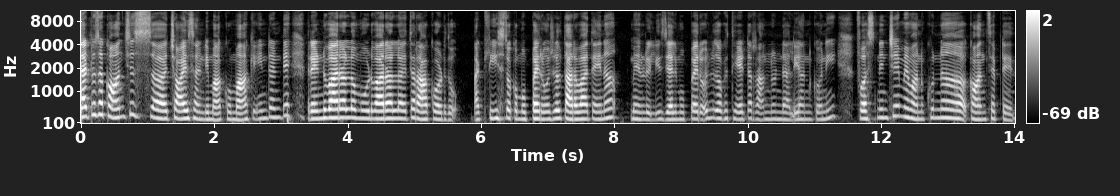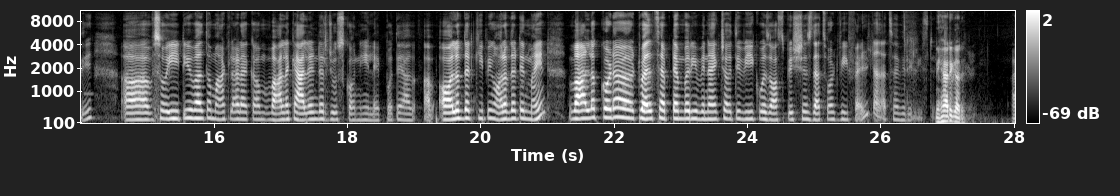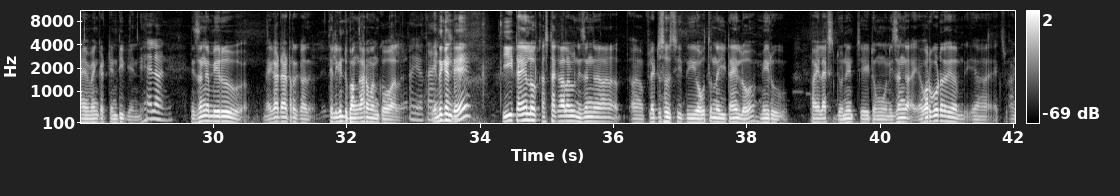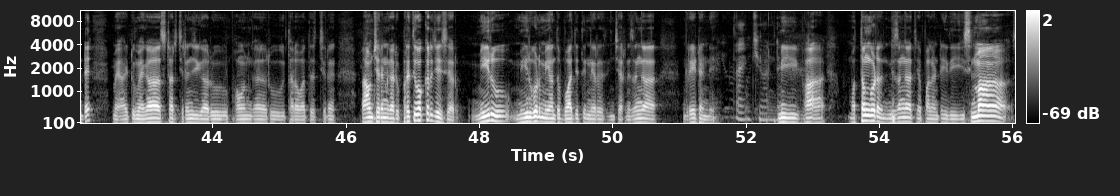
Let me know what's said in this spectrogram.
that was a conscious choice అండి మాకు. మాకు ఏంటంటే రెండు వారాల్లో మూడు వారాల్లో అయితే రాకూడదు. అట్లీస్ట్ ఒక ముప్పై రోజుల తర్వాత అయినా మేము రిలీజ్ చేయాలి. ముప్పై రోజులు ఒక థియేటర్ రన్ ఉండాలి అనుకొని ఫస్ట్ నుంచే మేము అనుకున్న కాన్సెప్ట్ ఇది సో ఈటీవీ వాళ్ళతో మాట్లాడాక వాళ్ళ క్యాలెండర్ చూసుకొని లేకపోతే all of that keeping all of that in mind వాళ్ళకు కూడా ట్వెల్త్ సెప్టెంబర్ ఈ Vinayaka Chavithi week was auspicious that's what we felt that's why we release Niharika గారు ఆయన వెంకట్ టెన్ టీవీ అండి. హలో అండి. నిజంగా మీరు మెగా డాక్టర్ కాదు తెలుగింటి బంగారం అనుకోవాలి. ఎందుకంటే ఈ టైంలో కష్టకాలంలో నిజంగా ఫ్లడ్స్ వచ్చి ఇది అవుతున్న ఈ టైంలో మీరు ఫైవ్ ల్యాక్స్ డొనేట్ చేయటము నిజంగా ఎవరు కూడా అంటే ఇటు మెగాస్టార్ చిరంజీవి గారు పవన్ గారు తర్వాత చిర రామ్ చరణ్ గారు ప్రతి ఒక్కరు చేశారు. మీరు మీరు కూడా మీ అంత బాధ్యత నిర్వహించారు. నిజంగా గ్రేట్ అండి. థ్యాంక్ యూ అండి. మీ మొత్తం కూడా నిజంగా చెప్పాలంటే ఇది ఈ సినిమా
